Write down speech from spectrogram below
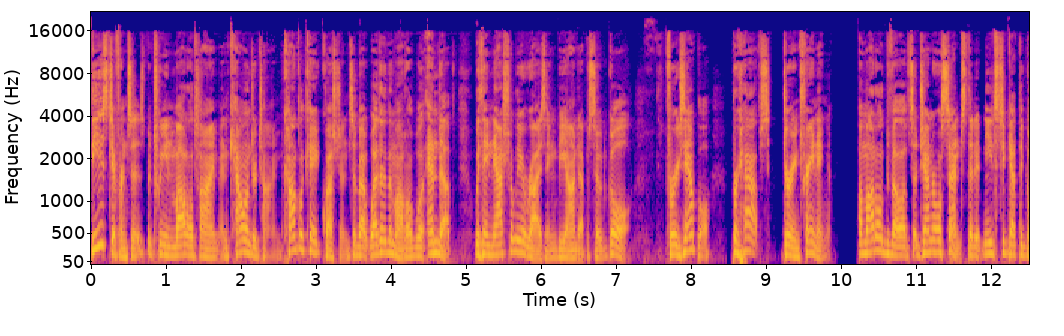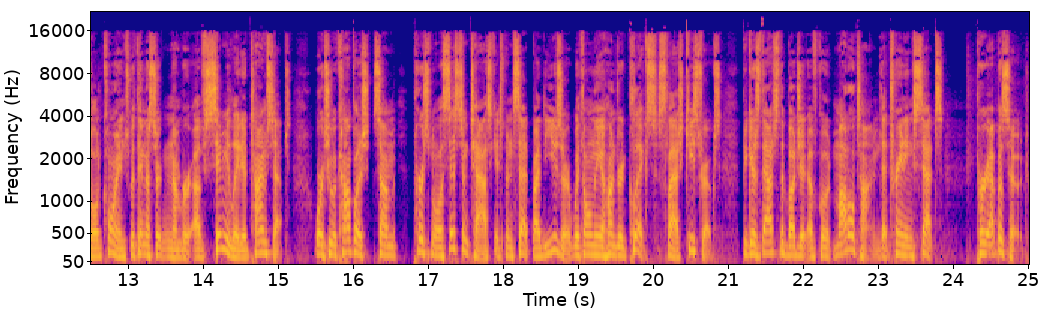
These differences between model time and calendar time complicate questions about whether the model will end up with a naturally arising beyond episode goal. For example, perhaps during training, a model develops a general sense that it needs to get the gold coins within a certain number of simulated time steps, or to accomplish some personal assistant task it's been set by the user with only 100 clicks slash keystrokes, because that's the budget of quote model time that training sets per episode.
